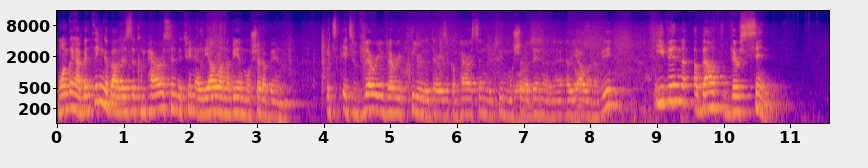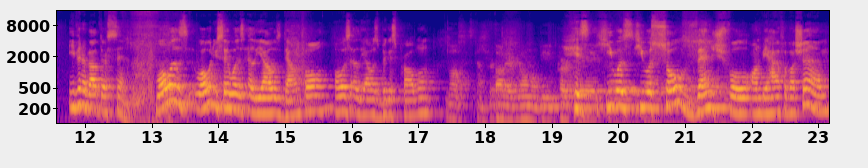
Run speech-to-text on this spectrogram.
one thing I've been thinking about is the comparison between Eliyahu Navi and Moshe Rabbeinu. It's, it's very, very clear that there is a comparison between Moshe Rabbeinu and Eliyahu Navi, even about their sin. Even about their sin. What was what would you say was Eliyahu's downfall? What was Eliyahu's biggest problem? Lost his temper. Thought everyone would be perfect. His he was he was so vengeful on behalf of Hashem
